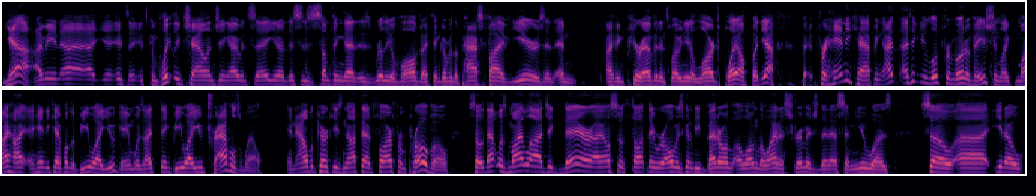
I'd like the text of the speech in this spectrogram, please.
Yeah, I mean, uh, it's it's completely challenging. I would say, you know, this is something that has really evolved. I think over the past five years, and and I think pure evidence why we need a large playoff. But yeah, for handicapping, I, I think you look for motivation. Like my high handicap on the BYU game was I think BYU travels well and Albuquerque's not that far from Provo. So that was my logic there. I also thought they were always going to be better along the line of scrimmage than SMU was. So, uh, you know,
